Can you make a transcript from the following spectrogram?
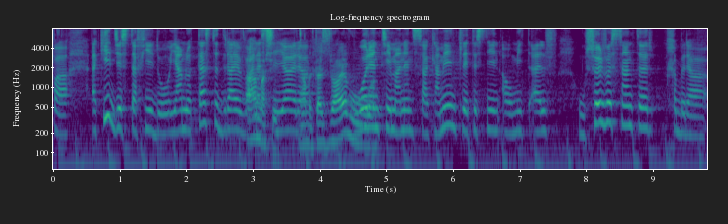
فأكيد يستفيدوا يعملوا تيست درايف على السيارة. نعمل تيست درايف وورنتي ما ننسى كمان ثلاث سنين أو مئة ألف. وسيرفيس سنتر خبرة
